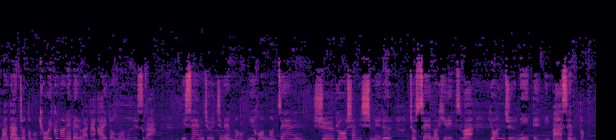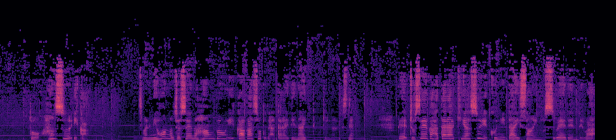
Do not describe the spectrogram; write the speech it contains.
まあ、男女とも教育のレベルは高いと思うのですが2011年の日本の全就業者に占める女性の比率は42.2%と半数以下。つまり日本の女性の半分以下が外で働いていないってことになるんですね。で女性が働きやすい国第3位のスウェーデンでは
